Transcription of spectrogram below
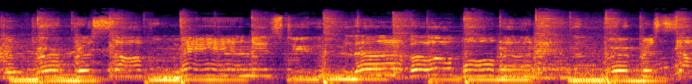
The purpose of man is to love a woman and the purpose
